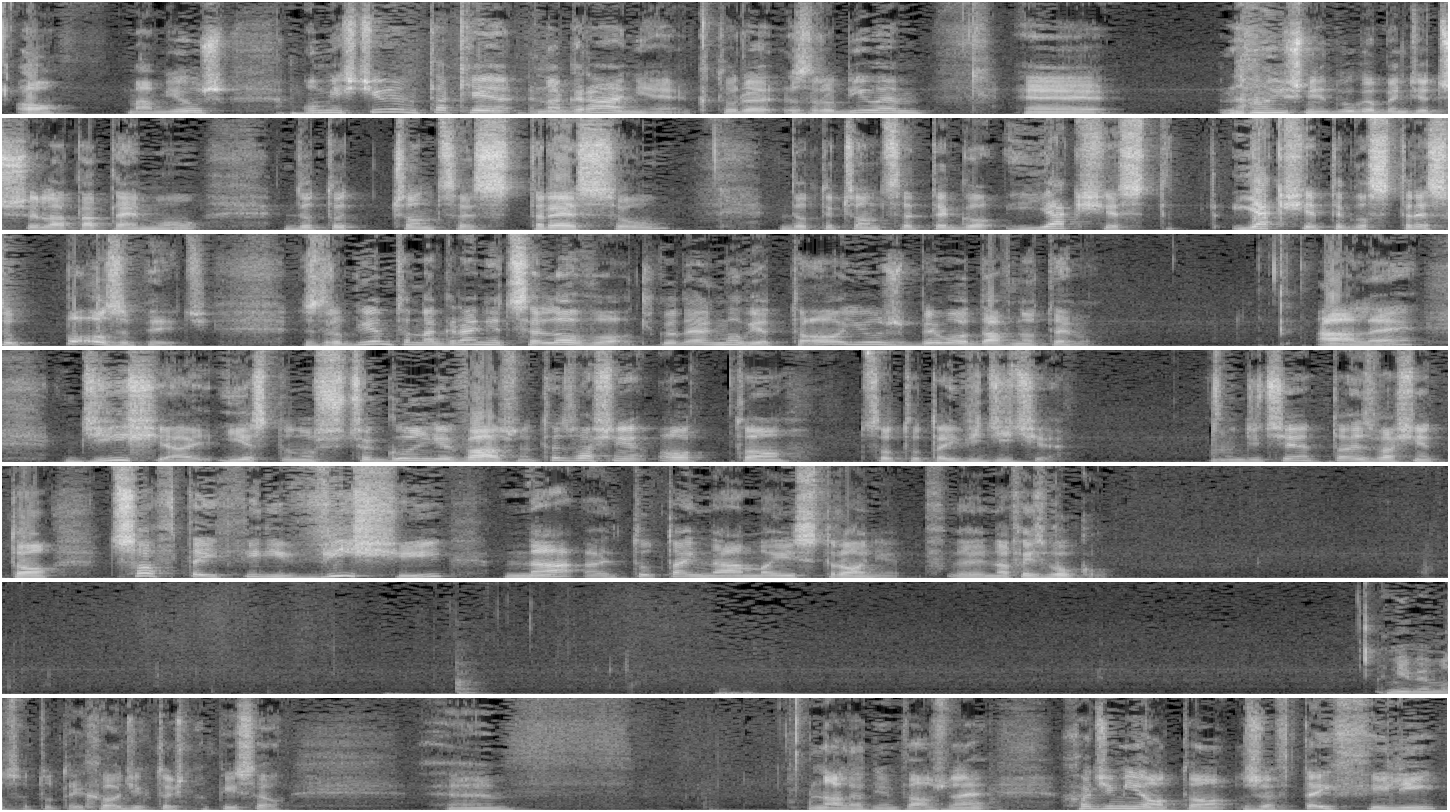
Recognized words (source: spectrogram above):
o, mam już, umieściłem takie nagranie, które zrobiłem e, no już niedługo będzie 3 lata temu, dotyczące stresu, dotyczące tego, jak się, jak się tego stresu pozbyć. Zrobiłem to nagranie celowo, tylko tak jak mówię, to już było dawno temu. Ale dzisiaj jest ono szczególnie ważne. To jest właśnie o to, co tutaj widzicie. Widzicie? To jest właśnie to, co w tej chwili wisi na, tutaj na mojej stronie, na Facebooku. Nie wiem o co tutaj chodzi, ktoś napisał. No ale nieważne. Chodzi mi o to, że w tej chwili,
